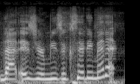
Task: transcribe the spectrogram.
That is your Music City Minute.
